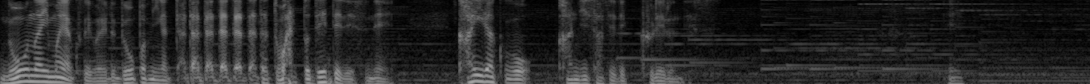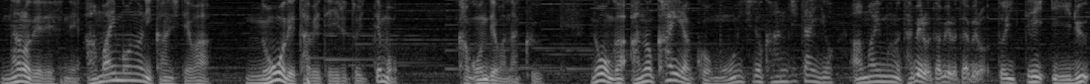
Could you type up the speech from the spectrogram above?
脳内麻薬と言われるドーパミンがダダダダダダダとワッと出てですね快楽を感じさせてくれるんです。ね、なのでですね甘いものに関しては脳で食べていると言っても過言ではなく脳があの快楽をもう一度感じたいよ甘いもの食べろ食べろ食べろと言っている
